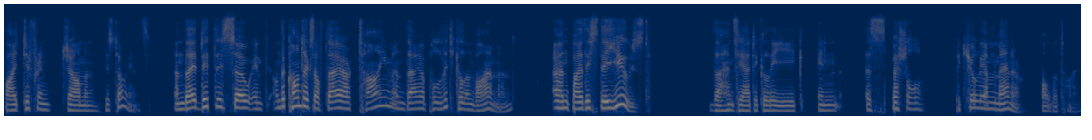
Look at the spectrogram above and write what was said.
by different German historians. And they did this so in on the context of their time and their political environment. And by this, they used the Hanseatic League in a special, peculiar manner all the time.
